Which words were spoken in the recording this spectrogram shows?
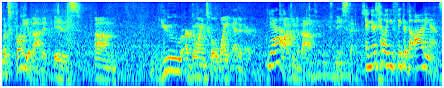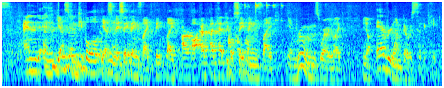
what's funny about it is um, you are going to a white editor Yeah. talking about these things. And they're telling you think of the audience. And and yes, and people yes, and they say things like think like our I've, I've had people say things like in rooms where like you know everyone goes to the Cape.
